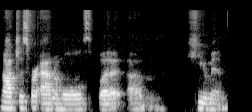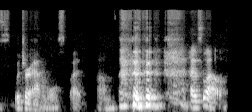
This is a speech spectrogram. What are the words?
not just for animals, but um, humans, which are animals, but um, as well.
